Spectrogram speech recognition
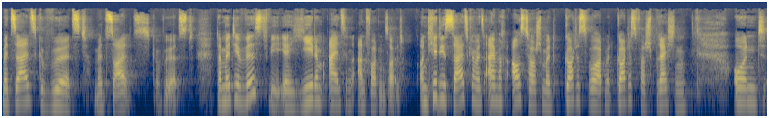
mit Salz gewürzt, mit Salz gewürzt, damit ihr wisst, wie ihr jedem Einzelnen antworten sollt. Und hier dieses Salz können wir jetzt einfach austauschen mit Gottes Wort, mit Gottes Versprechen. Und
